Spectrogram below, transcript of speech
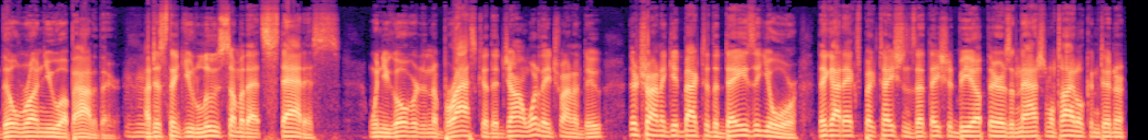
they'll run you up out of there. Mm-hmm. I just think you lose some of that status when you go over to Nebraska. That John, what are they trying to do? They're trying to get back to the days of yore. They got expectations that they should be up there as a national title contender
